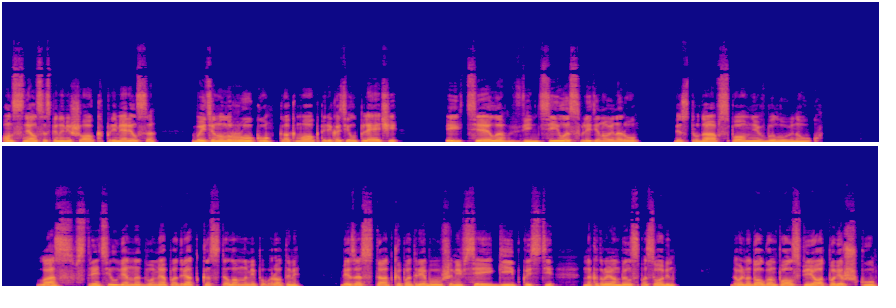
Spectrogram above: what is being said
Он снял со спины мешок, примерился, вытянул руку, как мог, перекосил плечи, и тело ввинтилось в ледяную нору, без труда вспомнив былую науку. Лаз встретил Венна двумя подряд костоломными поворотами, без остатка потребовавшими всей гибкости, на которую он был способен. Довольно долго он полз вперед по вершку,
